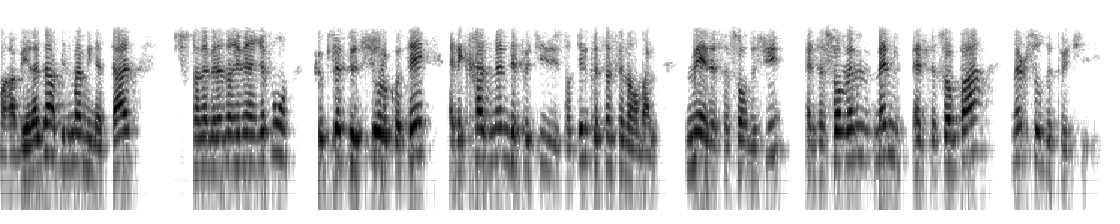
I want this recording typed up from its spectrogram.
Rabbi Elazar, dit sur son Elazar, il vient répondre que peut-être que sur le côté, elle écrase même des petits ustensiles, que ça c'est normal. Mais elle s'assoit dessus, elle s'assoit même, même, elle s'assoit pas, même sur des petits.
